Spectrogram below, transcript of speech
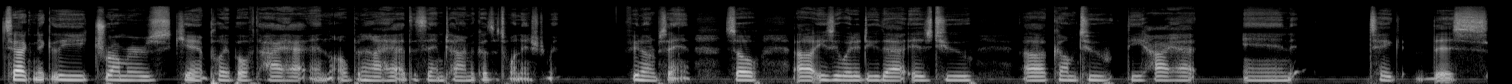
technically drummers can't play both the hi hat and the open hi hat at the same time because it's one instrument. If you know what I'm saying. So, uh, easy way to do that is to uh, come to the hi hat and take this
